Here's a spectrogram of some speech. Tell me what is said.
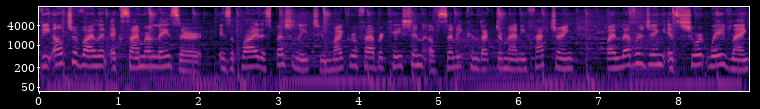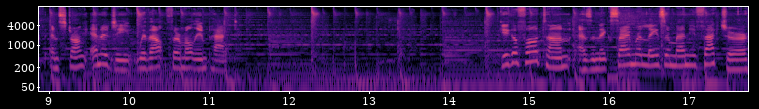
The ultraviolet excimer laser is applied especially to microfabrication of semiconductor manufacturing by leveraging its short wavelength and strong energy without thermal impact. Gigaphoton, as an excimer laser manufacturer,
